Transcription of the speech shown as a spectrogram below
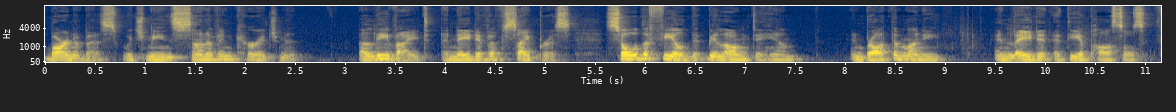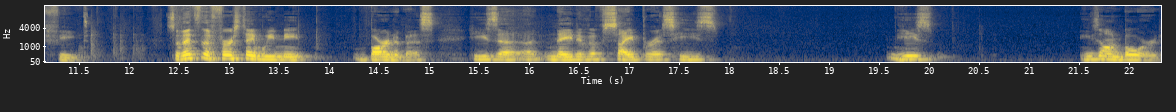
Barnabas, which means son of encouragement, a Levite, a native of Cyprus, sold the field that belonged to him and brought the money and laid it at the apostles' feet. So that's the first time we meet Barnabas. He's a, a native of Cyprus. He's he's he's on board.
